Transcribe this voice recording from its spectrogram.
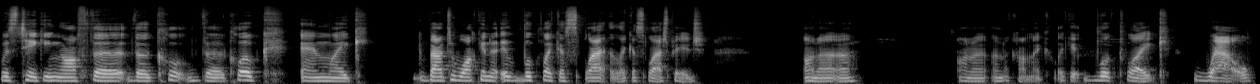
was taking off the the clo- the cloak and like about to walk in it looked like a splat like a splash page on a on a on a comic. Like it looked like wow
